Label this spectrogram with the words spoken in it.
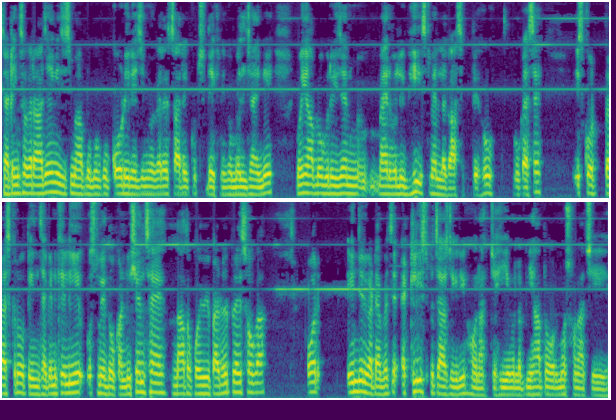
सेटिंग्स वगैरह आ जाएँगे, जिसमें आप लोगों को कोड इरेजिंग वगैरह सारे कुछ देखने को मिल जाएँगे। वहीं आप लोग रीजन मैनुअली भी इसमें लगा सकते हो। वो कैसे? इसको प्रेस करो तीन सेकंड के लिए। उसमें दो कंडीशंस हैं। ना तो कोई भी पैडल प्रेस होगा। और इंजन का टेम्परेचर एटलीस्ट पचास डिग्री होना चाहिए। मतलब यहाँ पे ऑलमोस्ट होना चाहिए।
